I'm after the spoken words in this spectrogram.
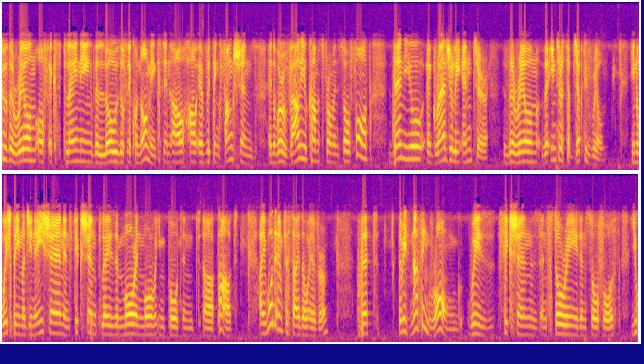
to the realm of explaining the laws of economics and how, how everything functions and where value comes from and so forth, then you uh, gradually enter the realm, the intersubjective realm, in which the imagination and fiction plays a more and more important uh, part. I would emphasize, however, that there is nothing wrong with fictions and stories and so forth. You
